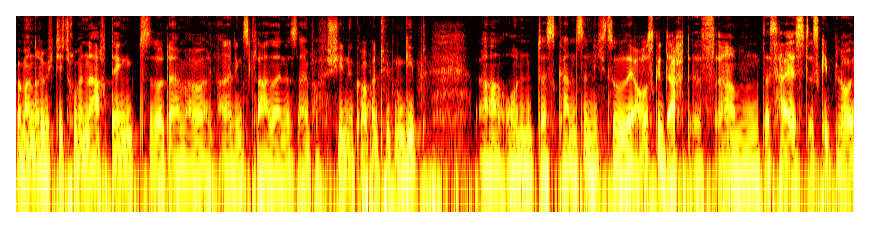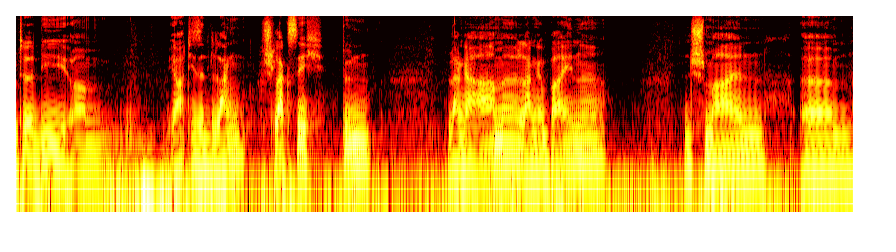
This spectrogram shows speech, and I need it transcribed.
wenn man richtig drüber nachdenkt, sollte einem aber allerdings klar sein, dass es einfach verschiedene Körpertypen gibt äh, und das Ganze nicht so sehr ausgedacht ist. Ähm, das heißt, es gibt Leute, die, ähm, ja, die sind lang, schlaksig, dünn, lange Arme, lange Beine, einen schmalen ähm,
